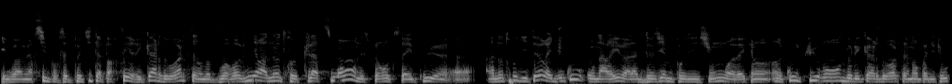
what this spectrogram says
Et ben merci pour cette petite aparté, Ricardo Hart. On va pouvoir revenir à notre classement en espérant que ça ait plu à, notre auditeur. Et du coup, on arrive à la deuxième position avec un, concurrent de Ricardo Hart. Ah non, pas du tout.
